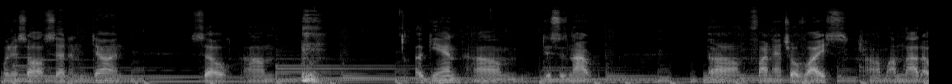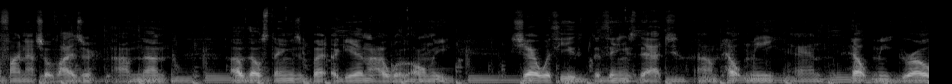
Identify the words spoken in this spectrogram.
when it's all said and done. So, um, again, um, this is not um, financial advice. Um, I'm not a financial advisor. I'm none of those things. But again, I will only share with you the things that um, help me and help me grow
